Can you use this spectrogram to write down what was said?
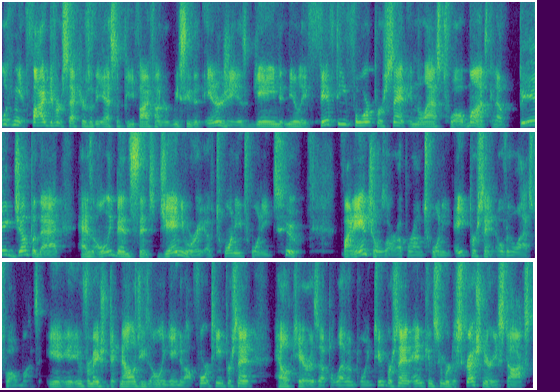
Looking at five different sectors of the S&P 500, we see that energy has gained nearly 54% in the last 12 months, and a big jump of that has only been since January of 2022. Financials are up around 28% over the last 12 months. Information technologies only gained about 14%. Healthcare is up 11.2%, and consumer discretionary stocks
